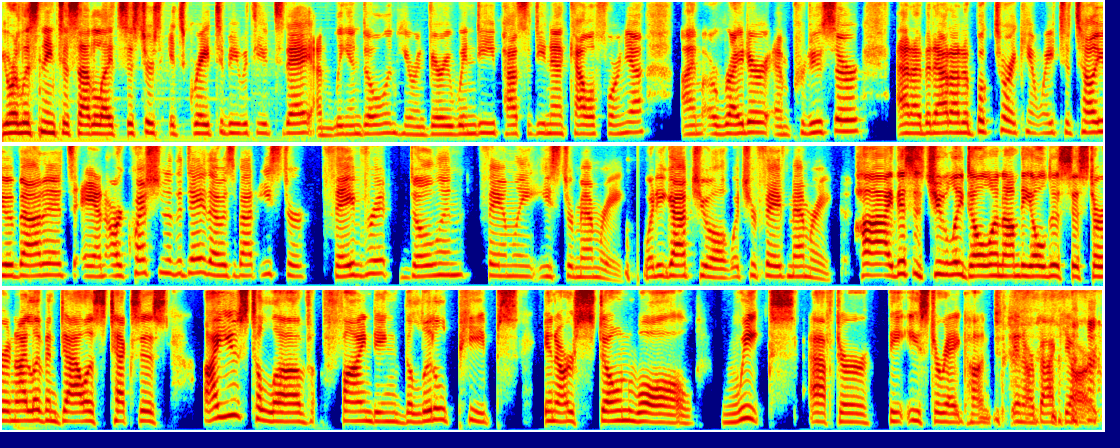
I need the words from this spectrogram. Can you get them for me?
You're listening to Satellite Sisters. It's great to be with you today. I'm Lian Dolan here in very windy Pasadena, California. I'm a writer and producer, and I've been out on a book tour. I can't wait to tell you about it. And our question of the day, that was about Easter favorite Dolan family Easter memory. What do you got, Jewel? What's your fave memory? Hi, this is Julie Dolan. I'm the oldest sister, and I live in Dallas, Texas. I used to love finding the little peeps in our stone wall weeks after the Easter egg hunt in our backyard.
